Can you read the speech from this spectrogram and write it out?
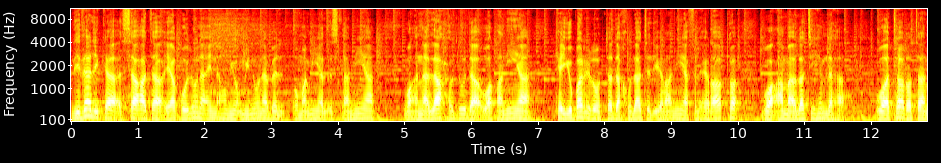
لذلك ساعة يقولون إنهم يؤمنون بالأممية الإسلامية وأن لا حدود وطنية كي يبرروا التدخلات الإيرانية في العراق وعمالتهم لها. وتارة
